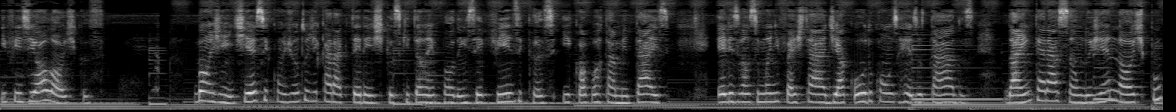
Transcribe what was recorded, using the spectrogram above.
e fisiológicas. Bom, gente, esse conjunto de características que também podem ser físicas e comportamentais, eles vão se manifestar de acordo com os resultados da interação do genótipo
